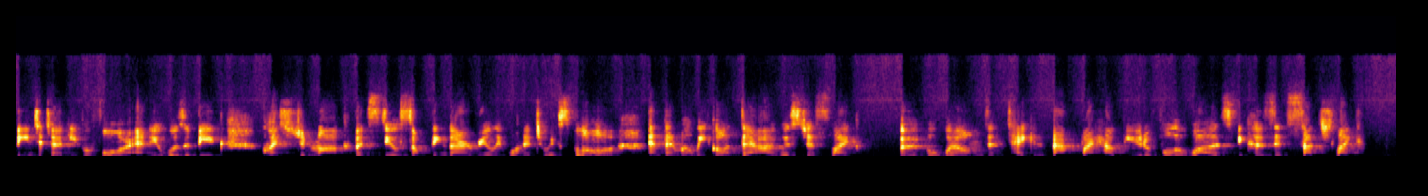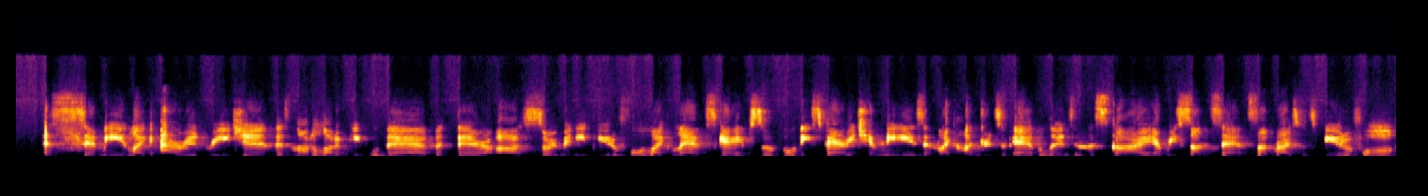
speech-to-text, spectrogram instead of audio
been to Turkey before. And it was a big question mark, but still something that I really wanted to explore. And then when we got there, I was just like, overwhelmed and taken back by how beautiful it was because it's such like a semi like arid region. There's not a lot of people there, but there are so many beautiful like landscapes of all these fairy chimneys and like hundreds of air balloons in the sky. Every sunset and sunrise was beautiful.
